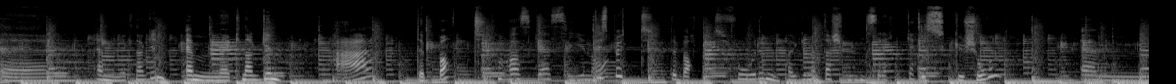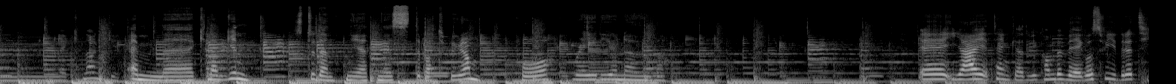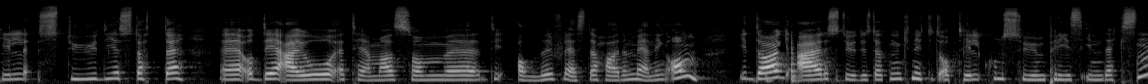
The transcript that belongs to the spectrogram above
eh, emneknaggen. Emneknaggen. Hæ? Debatt? Hva skal jeg si nå? Disputt. Debattforum. Argumentasjonsrekke. Diskusjon. Emneknagg. Emneknaggen. Studentnyhetenes debattprogram på Radio Nova. Eh, Jeg tenker at vi kan bevege oss videre til studiestøtte. Eh, Og det er jo et tema som eh, de aller fleste har en mening om. I dag er studiestøtten knyttet opp til konsumprisindeksen.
